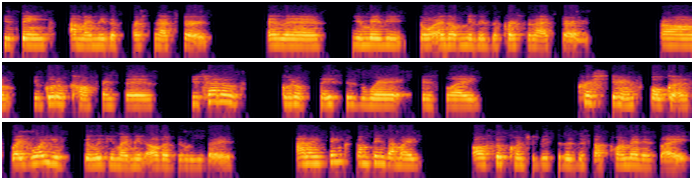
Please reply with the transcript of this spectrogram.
you think I might meet the person at church, and then you maybe don't end up meeting the person at church. Um, you go to conferences, you try to go to places where it's like Christian focus, like where you believe you might meet other believers. And I think something that might also contribute to the disappointment is like,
